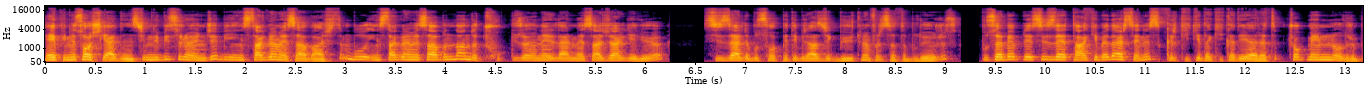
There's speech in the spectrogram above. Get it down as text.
Hepiniz hoş geldiniz. Şimdi bir süre önce bir Instagram hesabı açtım. Bu Instagram hesabından da çok güzel öneriler, mesajlar geliyor. Sizlerle bu sohbeti birazcık büyütme fırsatı buluyoruz. Bu sebeple siz de takip ederseniz 42 dakika diye aratıp çok memnun olurum.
